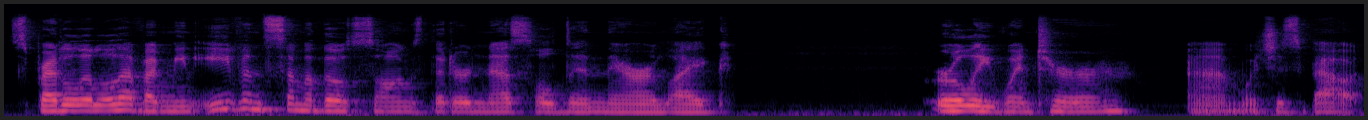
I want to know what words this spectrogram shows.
Spread a little love. I mean, even some of those songs that are nestled in there, like Early Winter, um, which is about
